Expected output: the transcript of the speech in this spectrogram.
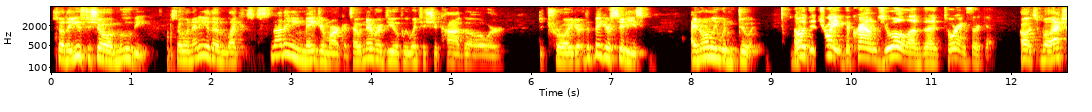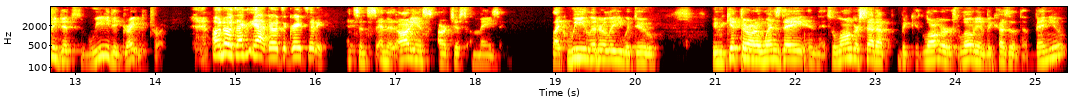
So they used to show a movie so in any of them, like it's not any major markets, I would never do if we went to Chicago or Detroit or the bigger cities. I normally wouldn't do it. But, oh, Detroit, the crown jewel of the touring circuit. Oh, it's well, actually, it's, we did great in Detroit. Oh no, it's actually yeah, no, it's a great city. It's ins- and the audience are just amazing. Like we literally would do, we would get there on a Wednesday, and it's a longer setup, longer load in because of the venue.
